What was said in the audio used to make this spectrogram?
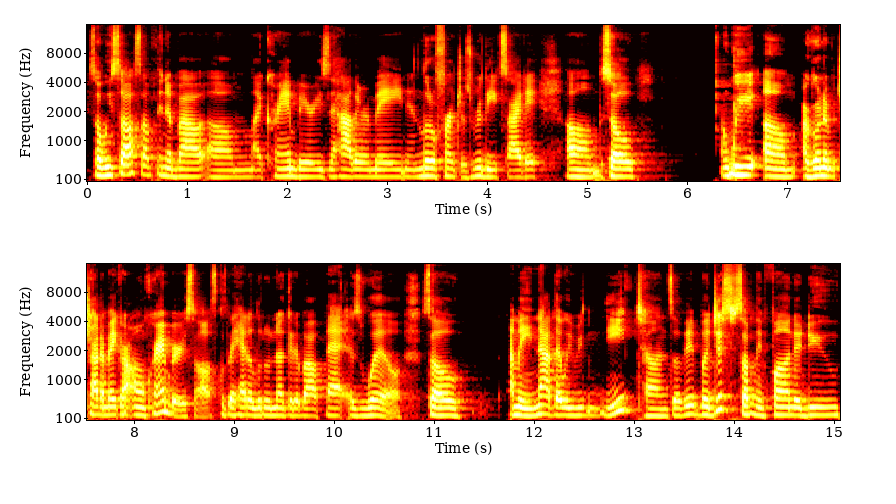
So we saw something about um, like cranberries and how they were made, and Little French was really excited. Um, so we um, are going to try to make our own cranberry sauce because they had a little nugget about that as well. So I mean, not that we need tons of it, but just something fun to do.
